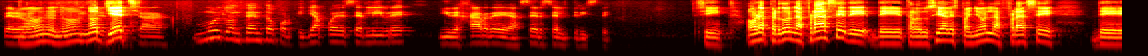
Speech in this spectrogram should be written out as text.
pero no, no, no, not yet. Está muy contento porque ya puede ser libre y dejar de hacerse el triste. Sí. Ahora, perdón, la frase de, de traducida al español, la frase de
